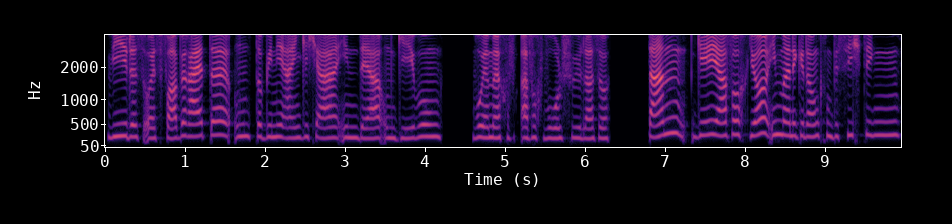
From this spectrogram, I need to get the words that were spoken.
wie ich das alles vorbereite und da bin ich eigentlich auch in der Umgebung, wo ich mich einfach wohlfühle. Also dann gehe ich einfach ja, in meine Gedanken besichtigen,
